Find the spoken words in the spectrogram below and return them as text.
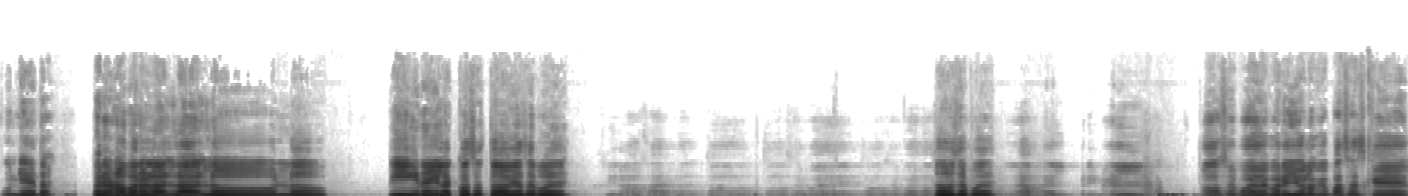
Puñeta. Pero no, pero la, la, los los pines y las cosas todavía se puede. Todo se puede. La- el primer- todo se puede, Corillo. Lo que pasa es que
